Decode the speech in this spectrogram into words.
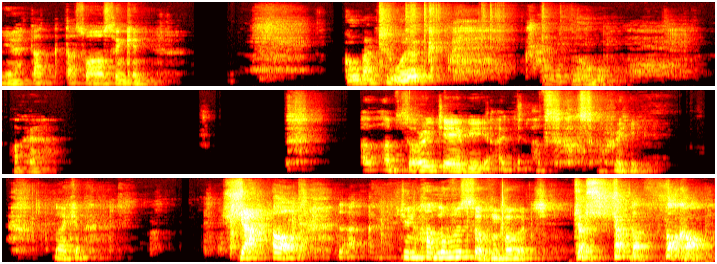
Yeah, that, that's what I was thinking. Go back to work. Try and look normal. Okay. I'm, I'm sorry, Jamie. I, I'm so sorry. Like, Shut up! you know, I love her so much. Just shut the fuck up!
